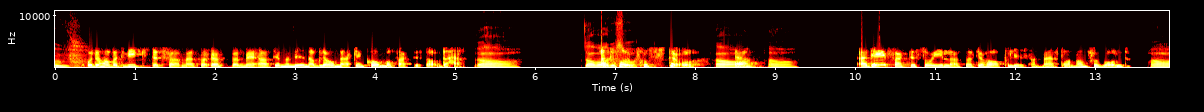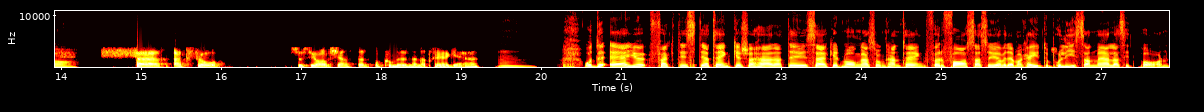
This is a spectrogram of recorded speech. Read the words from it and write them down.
Usch. Och det har varit viktigt för mig att vara öppen med att ja, men mina blåmärken kommer faktiskt av det här. Ja. Det har varit att så. folk förstår. Ja. Ja. Ja. Ja, det är faktiskt så illa så att jag har polisanmält honom för våld. Ja. För att få socialtjänsten och kommunen att reagera. Mm. Och det är ju faktiskt, jag tänker så här att det är säkert många som kan tänka, förfasa sig över det. Man kan ju inte polisanmäla sitt barn.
